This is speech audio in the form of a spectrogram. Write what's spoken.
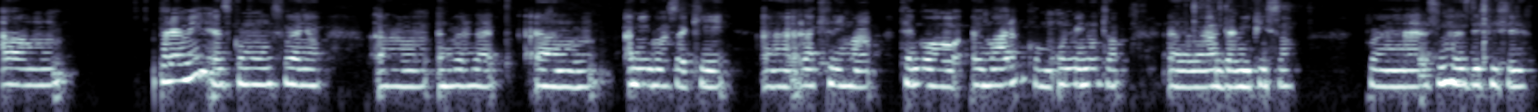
para mí es como un sueño, en verdad. amigos aquí, uh, la clima, tengo el mar como un minuto uh, de mi piso. Pues no es difícil,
